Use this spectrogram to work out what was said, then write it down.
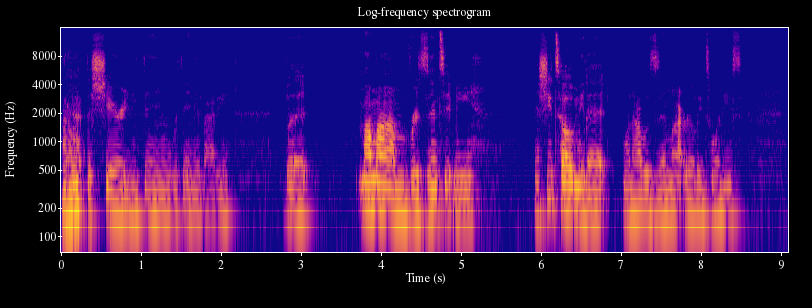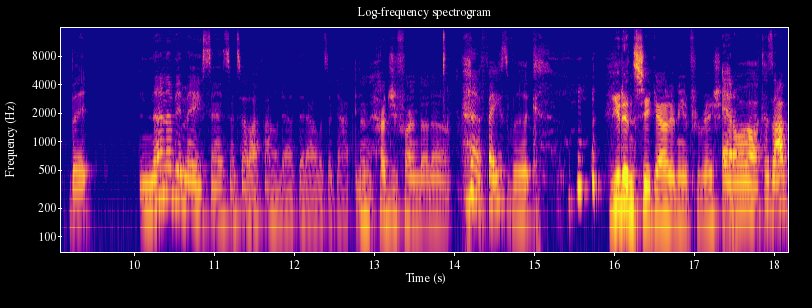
I don't mm-hmm. have to share anything with anybody. But my mom resented me. And she told me that when I was in my early 20s. But none of it made sense until I found out that I was adopted. And how'd you find that out? Facebook You didn't seek out any information at all because I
